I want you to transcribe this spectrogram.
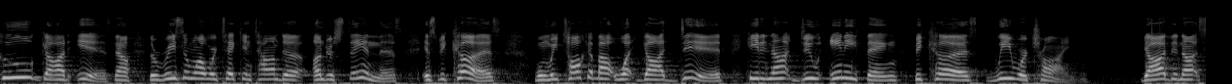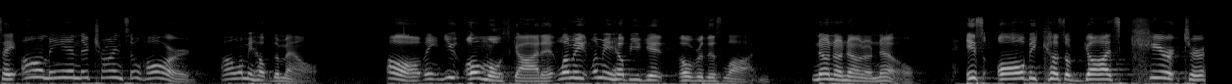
who God is. Now, the reason why we're taking time to understand this is because when we talk about what God did, He did not do anything because we were trying. God did not say, Oh man, they're trying so hard. Oh, let me help them out. Oh, I mean, you almost got it. Let me, let me help you get over this line. No, no, no, no, no. It's all because of God's character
